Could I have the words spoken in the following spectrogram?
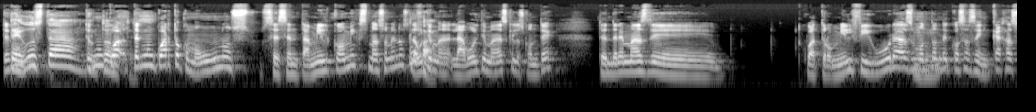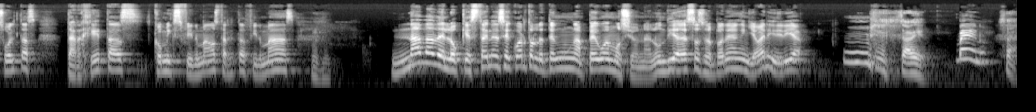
Tengo ¿Te gusta? Tengo un, tengo un cuarto como unos 60 mil cómics, más o menos. La última, la última vez que los conté, tendré más de 4 mil figuras, un montón Ujú. de cosas en cajas sueltas, tarjetas, cómics firmados, tarjetas firmadas. Ujú. Nada de lo que está en ese cuarto le tengo un apego emocional. Un día de estos se lo podrían llevar y diría, "Mm, Está bien. bueno, O sea,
